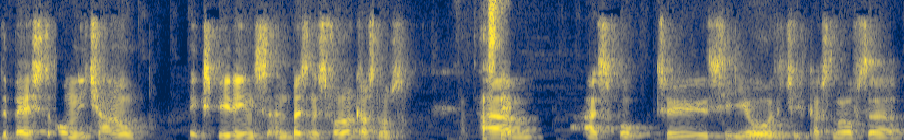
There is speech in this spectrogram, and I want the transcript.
the best omni-channel experience and business for our customers. Um, I spoke to the CEO, the Chief Customer Officer,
